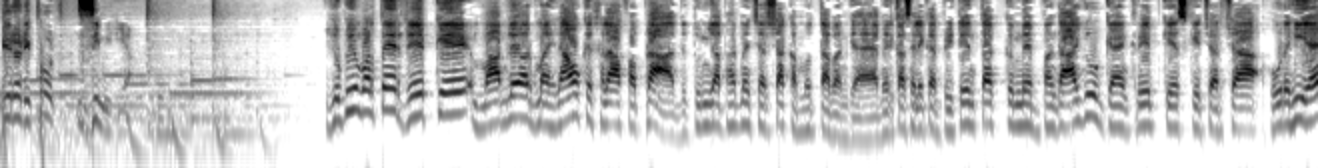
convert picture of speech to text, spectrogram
Bureau report, Zee media. UP में बढ़ते रेप के मामले और महिलाओं के खिलाफ अपराध, दुनिया भर में चर्चा का मुद्दा बन गया है। अमेरिका से लेकर ब्रिटेन तक में बंदायु गैंग रेप केस की चर्चा हो रही है।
